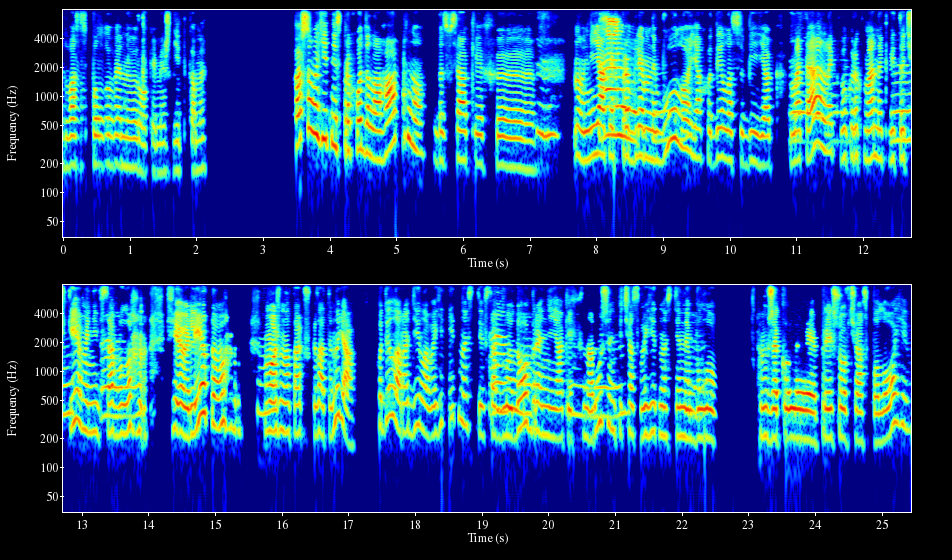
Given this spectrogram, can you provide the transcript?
2,5 роки між дітками. Перша вагітність проходила гарно, без всяких, е, ну, ніяких проблем не було. Я ходила собі як метелик, вокруг мене квіточки, мені все було фіолетово, можна так сказати. Ну як? Ходила, раділа вагітності, все було добре, ніяких нарушень під час вагітності не було. Вже коли прийшов час пологів,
